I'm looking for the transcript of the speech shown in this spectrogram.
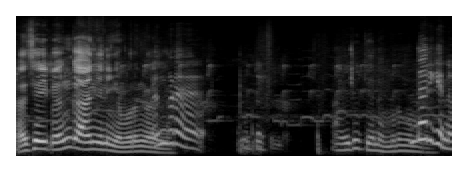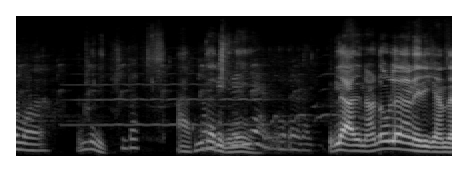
அது சரி இப்போ எங்கே ஆஞ்சனிங்க முருங்கலை? எங்கட ஆ, இருக்கு என்ன முருங்கை இந்த இருக்கணுமா எங்கே இருக்கு ஆ இந்த இருக்குண்ணே இல்லை அது நடுவில் தானே இருக்கு அந்த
